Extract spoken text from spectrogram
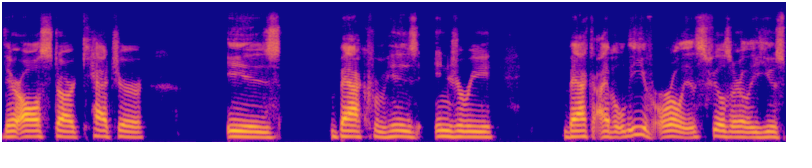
their all-star catcher, is back from his injury. Back, I believe, early. This feels early. He was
